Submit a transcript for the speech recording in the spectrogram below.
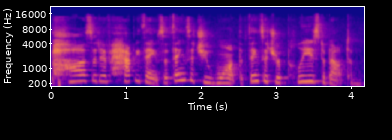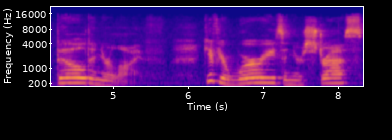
positive, happy things, the things that you want, the things that you're pleased about, to build in your life. Give your worries and your stress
